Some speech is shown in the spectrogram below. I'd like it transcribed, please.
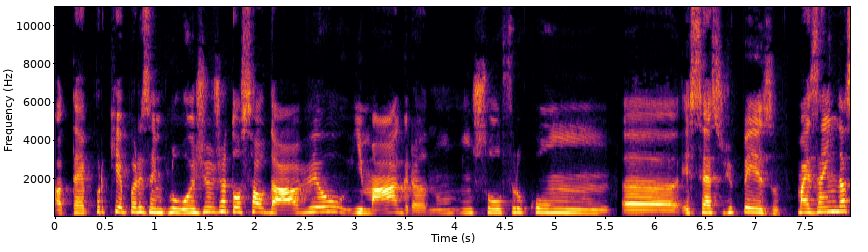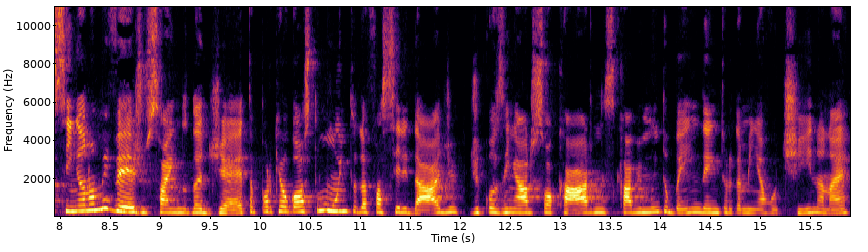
Até porque, por exemplo, hoje eu já tô saudável e magra, não, não sofro com uh, excesso de peso. Mas ainda assim eu não me vejo saindo da dieta porque eu gosto muito da facilidade de cozinhar só carnes, cabe muito bem dentro da minha rotina, né?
